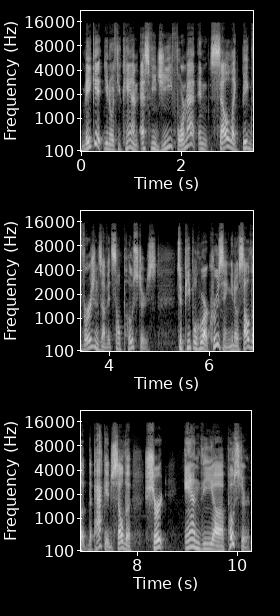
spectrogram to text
make it, you know, if you can, SVG format and sell like big versions of it, sell posters to people who are cruising, you know, sell the, the package, sell the shirt and the uh, poster.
